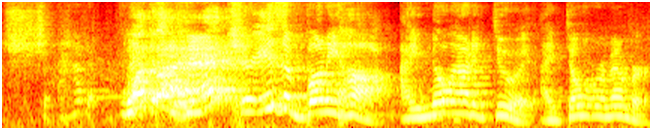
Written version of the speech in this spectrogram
shit, how did- What the heck? There is a bunny hop. I know how to do it. I don't remember.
